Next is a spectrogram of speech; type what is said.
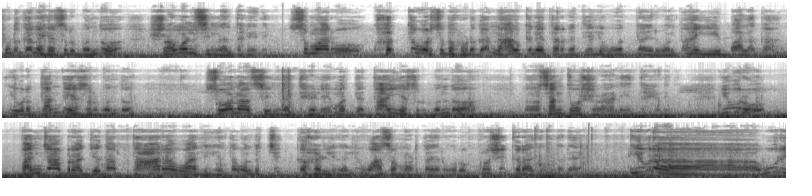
ಹುಡುಗನ ಹೆಸರು ಬಂದು ಶ್ರವಣ್ ಸಿಂಗ್ ಅಂತ ಹೇಳಿ. ಸುಮಾರು ಹತ್ತು ವರ್ಷದ ಹುಡುಗ ನಾಲ್ಕನೇ ತರಗತಿಯಲ್ಲಿ ಓದ್ತಾ ಇರುವಂತಹ ಈ ಬಾಲಕ. ಇವರ ತಂದೆ ಹೆಸರು ಬಂದು ಸೋನಾಲ್ ಸಿಂಗ್ ಅಂತ ಹೇಳಿ ಮತ್ತೆ ತಾಯಿ ಹೆಸರು ಬಂದು ಸಂತೋಷ್ ರಾಣಿ ಅಂತ ಹೇಳಿದರು. ಇವರು ಪಂಜಾಬ್ ರಾಜ್ಯದ ತಾರವಾಲಿ ಅಂತ ಒಂದು ಚಿಕ್ಕ ಹಳ್ಳಿನಲ್ಲಿ ವಾಸ ಮಾಡ್ತಾ ಇರುವವರು ಕೃಷಿಕರಾಗಿರ್ತಾರೆ. ಇವರ ಊರು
